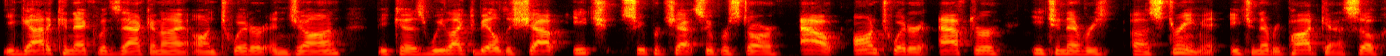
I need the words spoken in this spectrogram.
you got to connect with Zach and I on Twitter and John because we like to be able to shout each super chat superstar out on Twitter after each and every uh, stream, each and every podcast. So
